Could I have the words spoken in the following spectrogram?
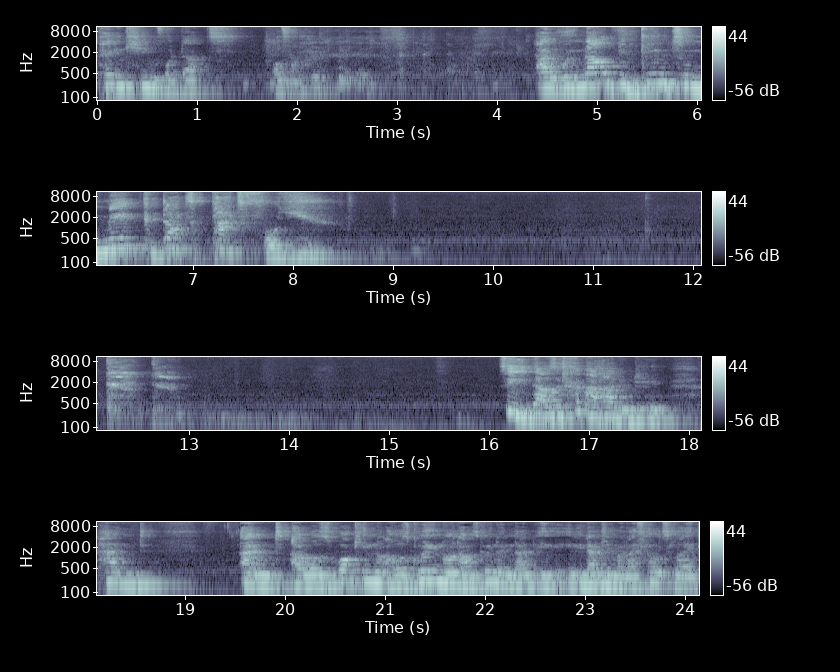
thank you for that offer. I will now begin to make that part for you. See, there was a time I had a dream, and and I was walking, I was going on, I was going on in that, in, in that dream, and I felt like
